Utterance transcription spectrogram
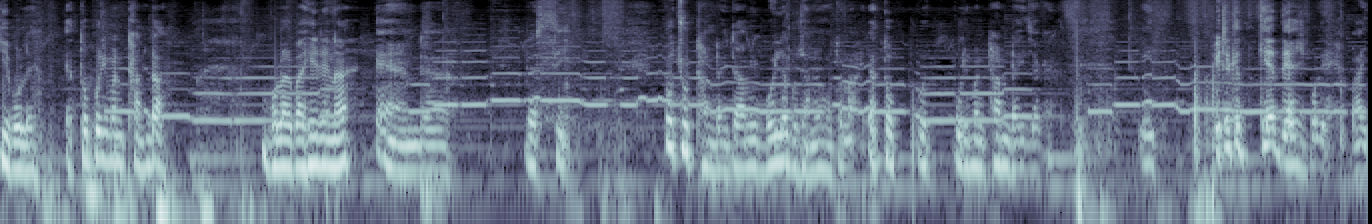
কি বলে, এত পরিমাণ ঠান্ডা বলার বাহিরে না। অ্যান্ড সি প্রচুর ঠান্ডা এটা আমি বইলে বোঝানোর মতো না। এত পরিমাণ ঠান্ডা এই জায়গায়। এটাকে কে দেশ বলে? ভাই,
